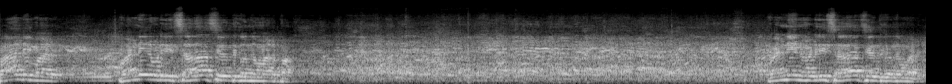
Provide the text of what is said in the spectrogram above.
பாண்டி மாடு. வண்டியினுடைய சதாசிவத்துக்கு வந்த இருப்பான். வண்டியின் விடுதி சதாசிவத்துக்கு வந்த மாதிரி.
